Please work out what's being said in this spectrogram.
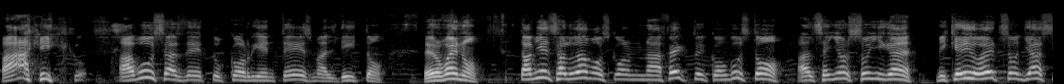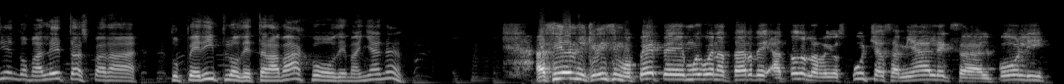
Ay, hijo, abusas de tu corrientez, maldito. Pero bueno, también saludamos con afecto y con gusto al señor Zúñiga. Mi querido Edson, ya haciendo maletas para tu periplo de trabajo de mañana. Así es, mi queridísimo Pepe. Muy buena tarde a todos los radioescuchas, a mi Alex, al Poli,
